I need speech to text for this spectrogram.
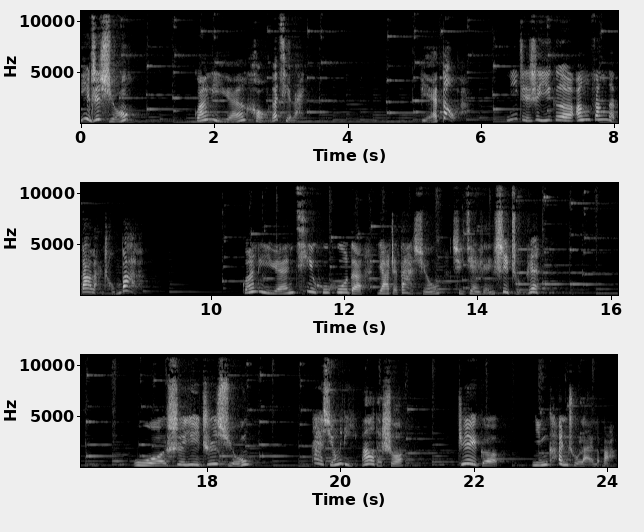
一只熊！管理员吼了起来。“别逗了，你只是一个肮脏的大懒虫罢了。”管理员气呼呼地押着大熊去见人事主任。我是一只熊，大熊礼貌地说：“这个您看出来了吧？”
